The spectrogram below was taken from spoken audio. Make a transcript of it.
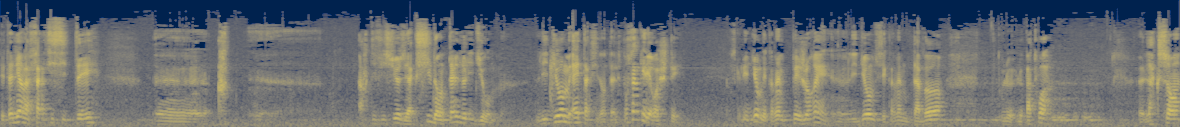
c'est-à-dire la facticité euh, artificieuse et accidentelle de l'idiome. L'idiome est accidentel. C'est pour ça qu'il est rejeté. Parce que l'idiome est quand même péjoré. Euh, l'idiome, c'est quand même d'abord le, patois, euh, l'accent,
